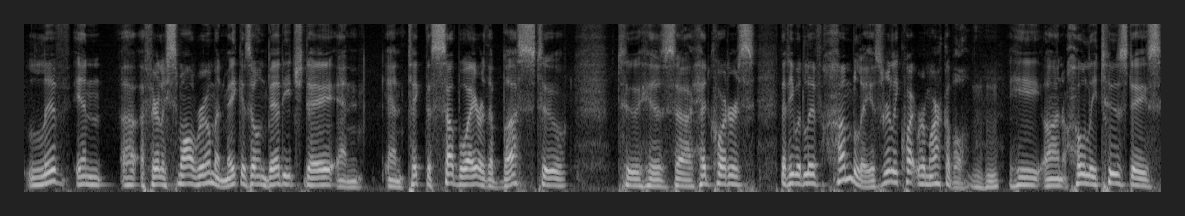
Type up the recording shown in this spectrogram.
live in a, a fairly small room and make his own bed each day and and take the subway or the bus to to his uh, headquarters, that he would live humbly is really quite remarkable. Mm-hmm. He on Holy Tuesdays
